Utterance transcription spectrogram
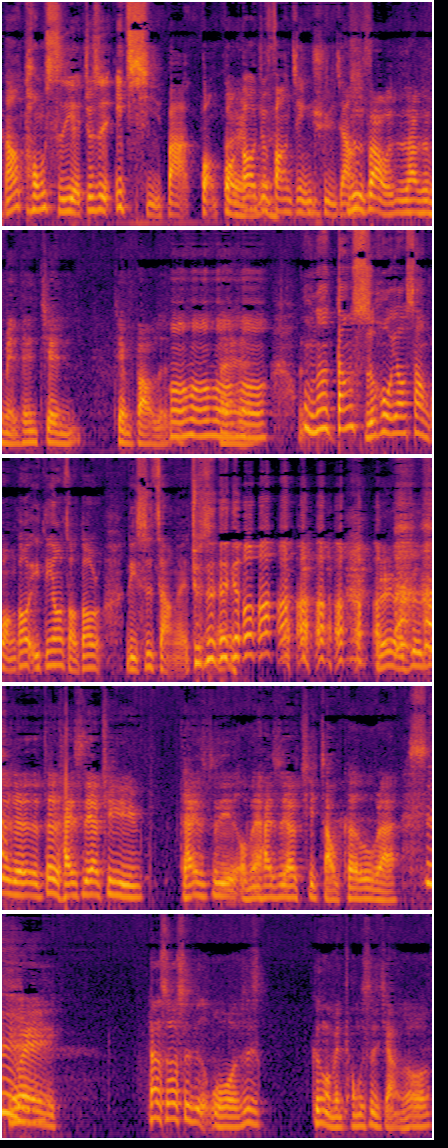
然后同时也就是一起把广广告就放进去这样。日报我是它是每天见见报的。哦，那当时候要上广告，一定要找到理事长哎，就是。没有，这这个这个还是要去，还是我们还是要去找客户啦。是。因为那时候是我是。跟我们同事讲说，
